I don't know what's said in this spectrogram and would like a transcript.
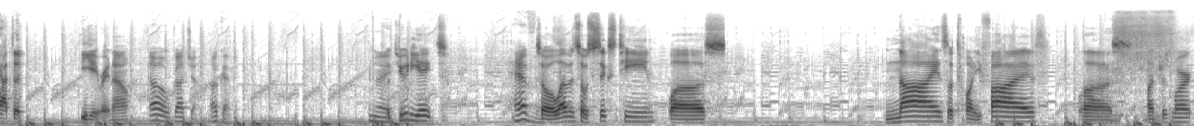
have to d8 right now. Oh, gotcha. Okay. So two d8. Heaven. So 11, so 16 plus 9, so 25 plus Hunter's Mark.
